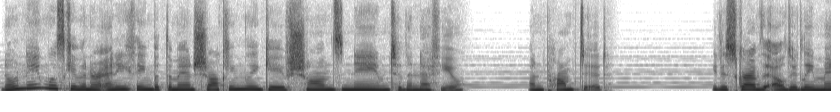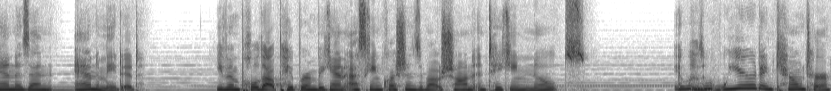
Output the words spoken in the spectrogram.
No name was given or anything, but the man shockingly gave Sean's name to the nephew, unprompted. He described the elderly man as an animated. He even pulled out paper and began asking questions about Sean and taking notes. It was a weird encounter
